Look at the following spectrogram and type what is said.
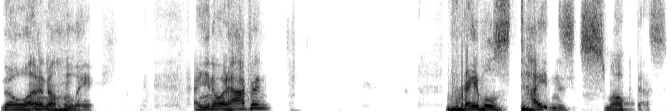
the one and only. And you know what happened? Vrabel's Titans smoked us.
